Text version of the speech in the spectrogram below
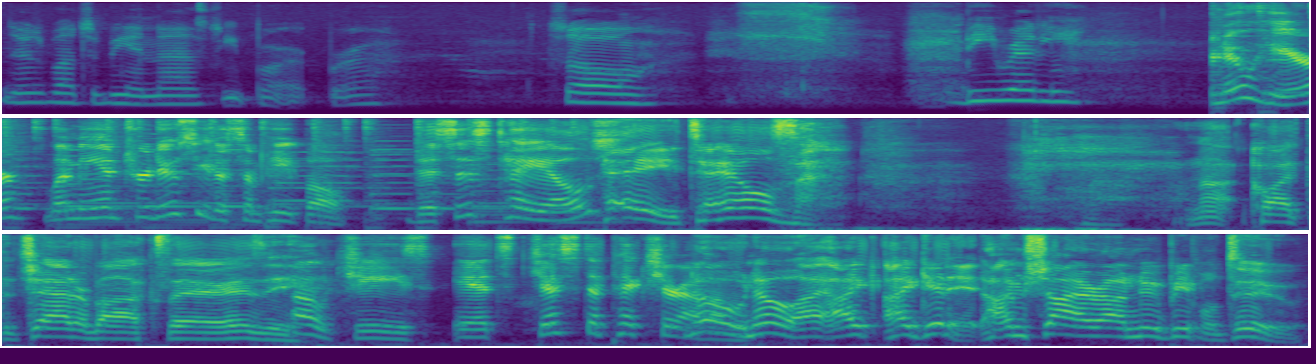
there's about to be a nasty part, bruh. So be ready. new here, let me introduce you to some people. This is Tails. Hey, Tails. Not quite the chatterbox there, is he? Oh, jeez, it's just a picture of no, him. no, I, I, I get it. I'm shy around new people too.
